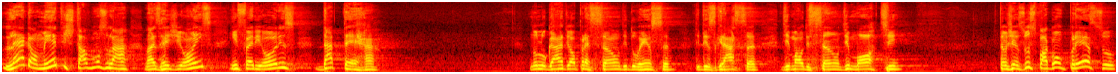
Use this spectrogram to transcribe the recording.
Legalmente estávamos lá, nas regiões inferiores da terra, no lugar de opressão, de doença, de desgraça, de maldição, de morte. Então Jesus pagou um preço,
